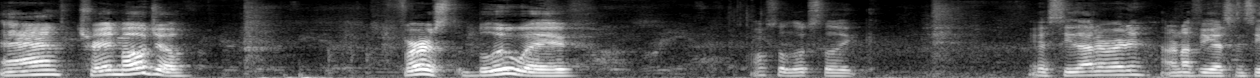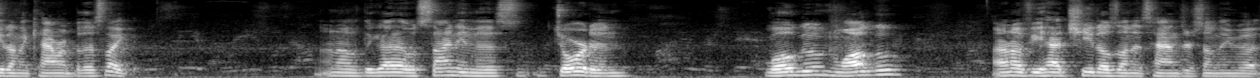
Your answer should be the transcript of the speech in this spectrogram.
And trade mojo. First blue wave. Also looks like. You guys see that already? I don't know if you guys can see it on the camera, but there's like. I don't know the guy that was signing this, Jordan. Wogu Nwogu. I don't know if he had Cheetos on his hands or something, but.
